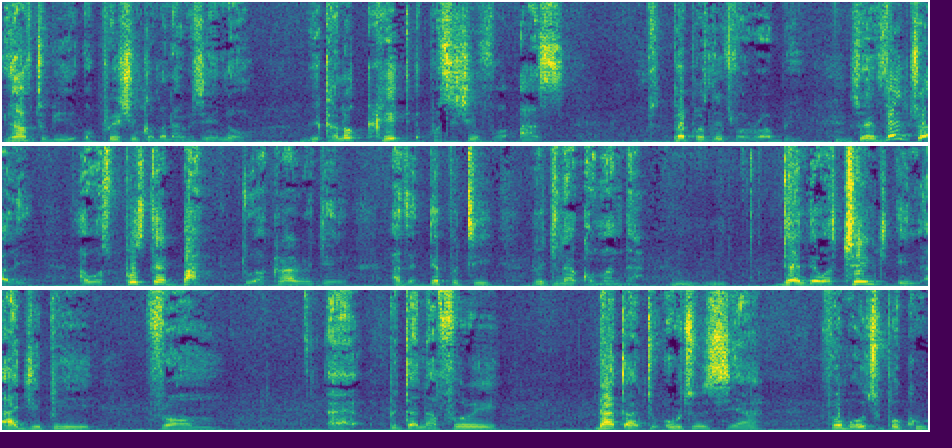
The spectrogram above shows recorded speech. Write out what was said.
you have to be operation commander. We say no, you cannot create a position for us purposely for robbery. So eventually, I was posted back to Accra region as a deputy regional commander. Then there was change in IGP from uh, Peter Nanfuri, that time to Owusu-Nsiah, from Owusu-Poku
